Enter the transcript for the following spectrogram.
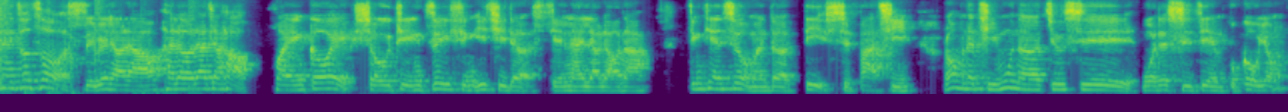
来坐坐，随便聊聊。Hello，大家好，欢迎各位收听最新一期的《闲来聊聊》啦。今天是我们的第十八期，然后我们的题目呢就是我的时间不够用。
